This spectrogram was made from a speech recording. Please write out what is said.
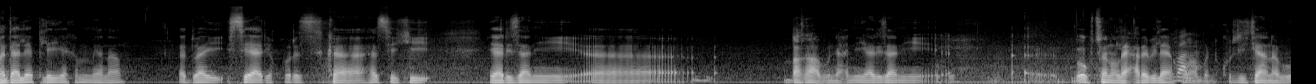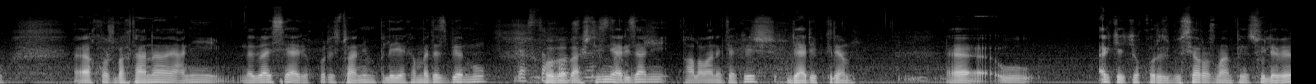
مەدالێ پلی یەکم مێنا لە دوای سێ یاری قورس کە هەرسێکی یاریزانی بەغا بوون یعنی یاریزانی وەک چۆن ئەڵێ عەرەبی لای خۆمان بوون کوردی تیا نەبوو خۆشببختانە یعنی لە دوای سێ یاری قورس توانیم پلی یەکەم بەدەست بێنم و بۆ بە باشترین یاریزانی پاڵەوانێتێکیش دیاری بکرێم و ئەرکێکی قورس بوو سێ ڕۆژمان پێ چوو لەوێ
